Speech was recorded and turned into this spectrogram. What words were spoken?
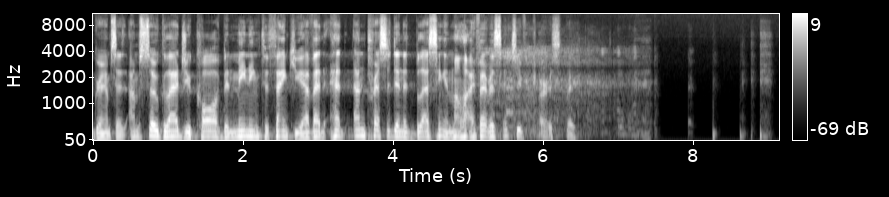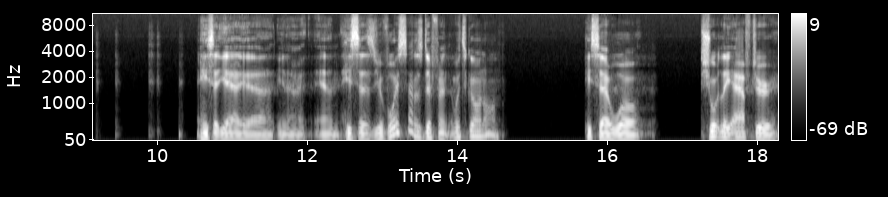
Graham says, I'm so glad you called. I've been meaning to thank you. I've had, had unprecedented blessing in my life ever since you've cursed me. And he said, Yeah, yeah, you know. And he says, Your voice sounds different. What's going on? He said, Well, shortly after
